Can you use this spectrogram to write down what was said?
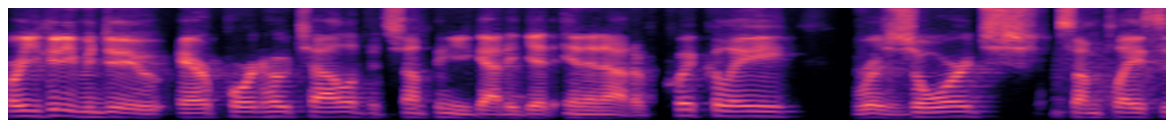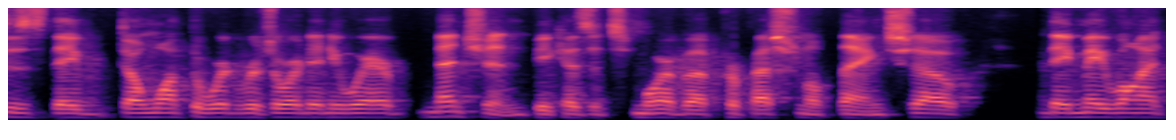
Or you could even do airport hotel if it's something you got to get in and out of quickly resorts some places they don't want the word resort anywhere mentioned because it's more of a professional thing so they may want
